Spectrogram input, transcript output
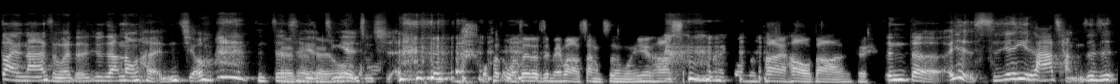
断啊什么的，就是要弄很久，真的是很有经验主持人。我我真的是没办法上字幕，因为它功能太浩大了，对，真的，而且时间一拉长，真是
